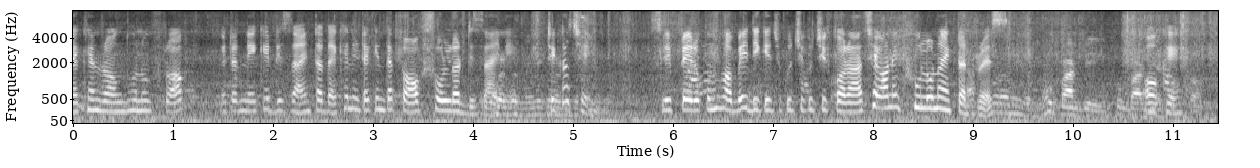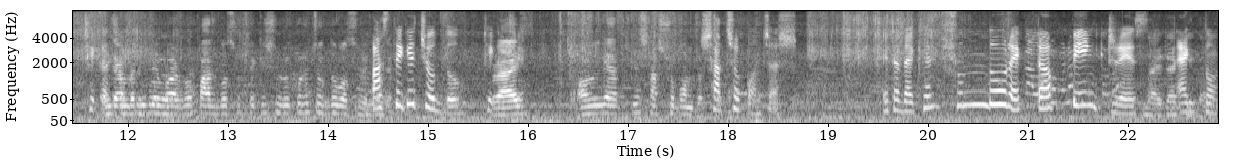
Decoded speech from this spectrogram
দেখেন রংধনু ফ্রক। এটা নেকের ডিজাইনটা দেখেন। এটা কিন্তু একটা অফ শোল্ডার ডিজাইনে ঠিক আছে? স্লিপটা এরকম হবে দিকে কুচি কুচি করা আছে। অনেক ফুলনো একটা ড্রেস ওকে। ঠিক আছে। আমরা দিতে পারব পাঁচ বছর থেকে শুরু করে চোদ্দ বছর পাঁচ থেকে চোদ্দ। ঠিক আছে। অনলি আজকে সাতশো পঞ্চাশ সাতশো পঞ্চাশ। এটা দেখেন সুন্দর একটা পিঙ্ক ড্রেস একদম।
